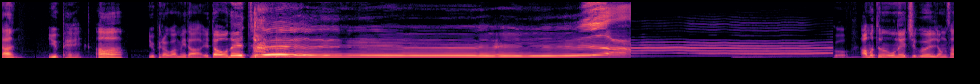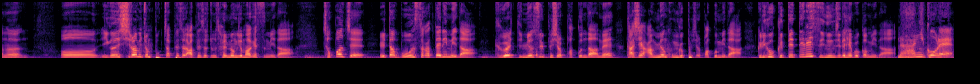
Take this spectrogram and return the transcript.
난 유패 아 유패라고 합니다. 일단 오늘 찍을 아무튼 오늘 찍을 영상은 어 이건 실험이 좀 복잡해서 앞에서 좀 설명 좀 하겠습니다. 첫 번째 일단 몬스터가 때립니다. 그걸 뒷면 수입 표시로 바꾼 다음에 다시 앞면 공격 표시로 바꿉니다. 그리고 그때 때릴 수 있는지를 해볼 겁니다. 나니 고래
